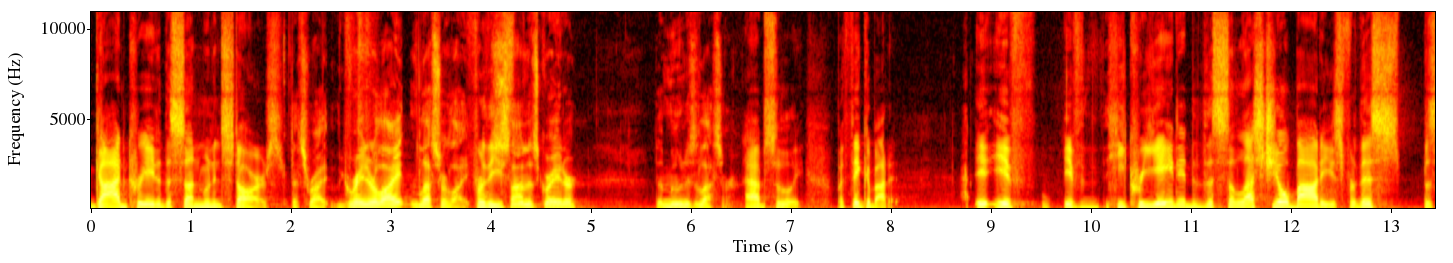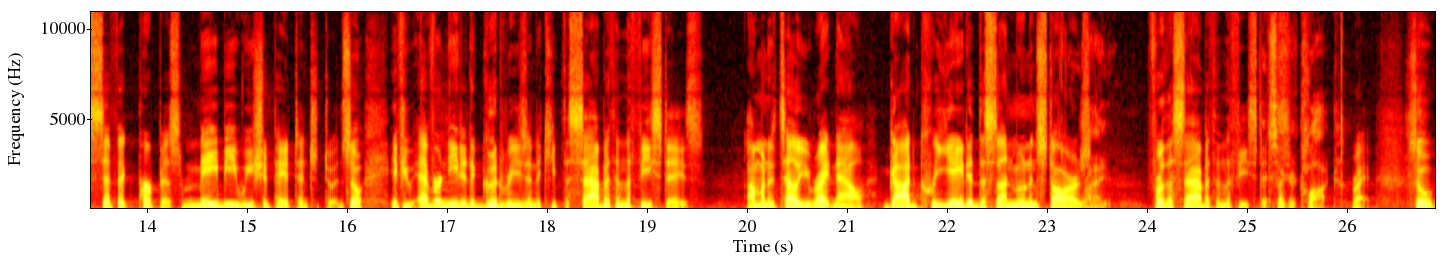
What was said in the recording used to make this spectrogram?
God created the sun, moon, and stars. That's right. Greater light, lesser light. For these, sun is greater, the moon is lesser. Absolutely. But think about it if if he created the celestial bodies for this specific purpose, maybe we should pay attention to it. And so, if you ever needed a good reason to keep the Sabbath and the feast days, I'm going to tell you right now, God created the sun, moon, and stars right. for the Sabbath and the feast days. It's like a clock. Right. So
